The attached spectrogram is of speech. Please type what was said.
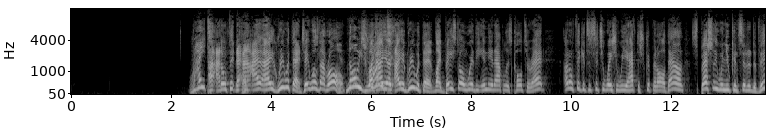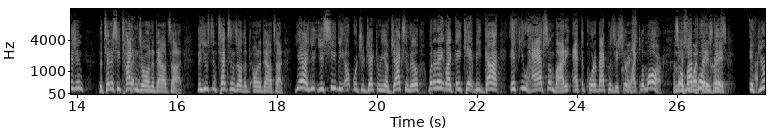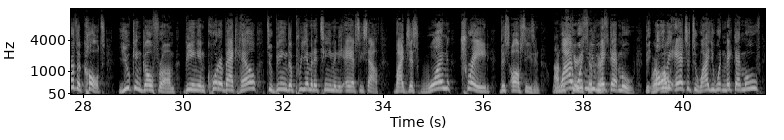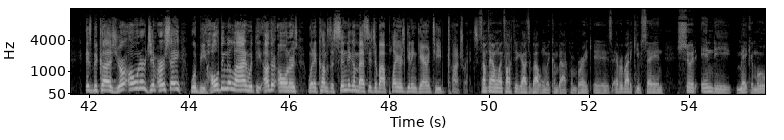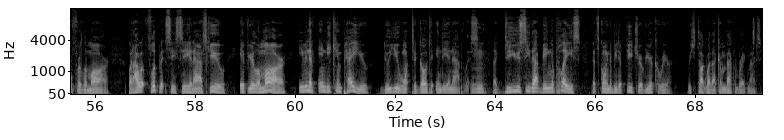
Right? I, I don't think that. I, I agree with that. Jay Will's not wrong. No, he's like right. I, I agree with that. Like based on where the Indianapolis Colts are at, I don't think it's a situation where you have to strip it all down, especially when you consider division. The Tennessee Titans are on the downside. The Houston Texans are the, on the downside. Yeah, you, you see the upward trajectory of Jacksonville, but it ain't like they can't be got if you have somebody at the quarterback position Chris, like Lamar. So my point thing, is Chris. this. If you're the Colts, you can go from being in quarterback hell to being the preeminent team in the AFC South by just one trade this offseason. Why wouldn't though, you Chris. make that move? The only all- answer to why you wouldn't make that move is because your owner, Jim Irsay, would be holding the line with the other owners when it comes to sending a message about players getting guaranteed contracts. Something I want to talk to you guys about when we come back from break is everybody keeps saying, should Indy make a move for Lamar? But I would flip it, CC, and ask you if you're Lamar, even if Indy can pay you, do you want to go to Indianapolis? Mm-hmm. Like, do you see that being a place that's going to be the future of your career? We should talk about that coming back from break, Max.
